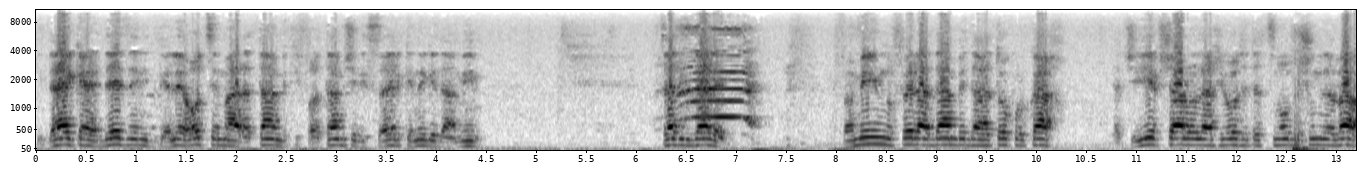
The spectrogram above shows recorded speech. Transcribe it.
כי די כי על ידי זה נתגלה עוצם מעלתם ותפארתם של ישראל כנגד העמים. צדיק ד' לפעמים נופל האדם בדעתו כל כך, עד שאי אפשר לו להחיות את עצמו בשום דבר,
